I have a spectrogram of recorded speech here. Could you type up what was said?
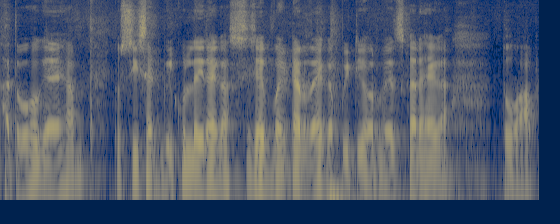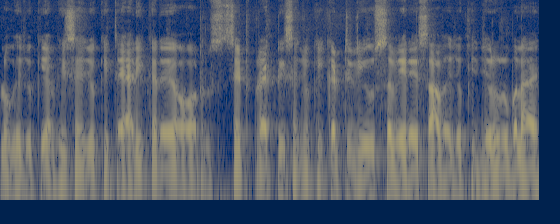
खत्म हो गए हैं अब तो सी सेट बिल्कुल नहीं रहेगा सेफ़ बेटर रहेगा पीटी और बेस का रहेगा। तो आप लोग है जो कि अभी से जो कि तैयारी करें और सेट प्रैक्टिस है जो कि कंटिन्यूस सवेरे शाम है जो कि ज़रूर बनाए।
